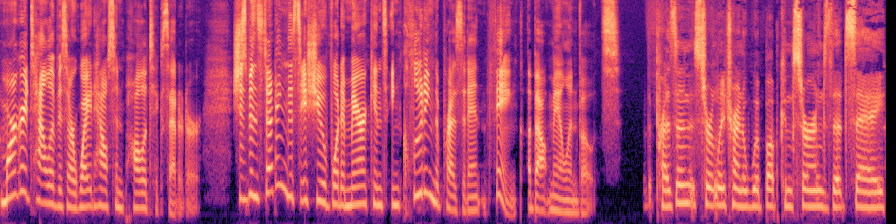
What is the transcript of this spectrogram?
Margaret Talev is our White House and politics editor. She's been studying this issue of what Americans, including the president, think about mail in votes. The president is certainly trying to whip up concerns that say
